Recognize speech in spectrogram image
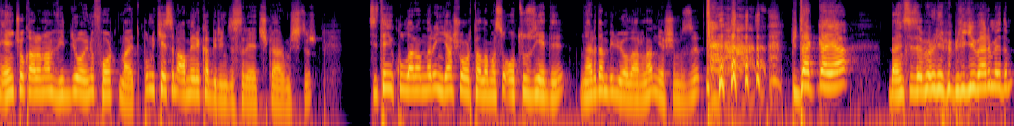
En çok aranan video oyunu Fortnite. Bunu kesin Amerika birinci sıraya çıkarmıştır. Siteyi kullananların yaş ortalaması 37. Nereden biliyorlar lan yaşımızı? bir dakika ya. Ben size böyle bir bilgi vermedim.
